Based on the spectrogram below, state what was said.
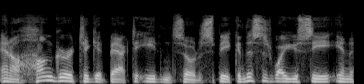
and a hunger to get back to Eden, so to speak. And this is why you see in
